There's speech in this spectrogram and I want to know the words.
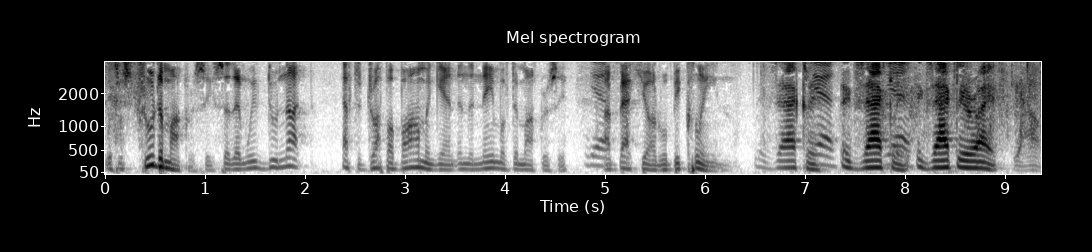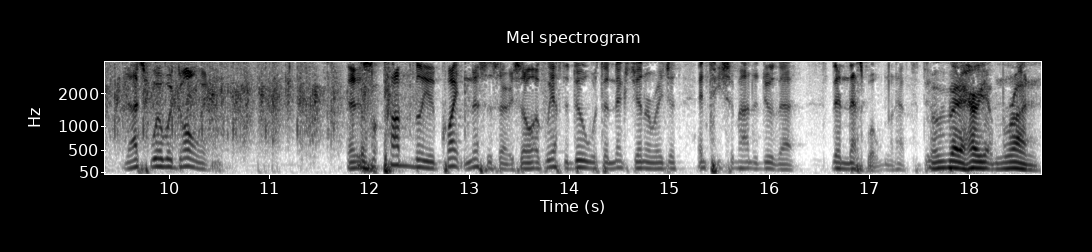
which is true democracy, so that we do not have to drop a bomb again in the name of democracy. Yes. Our backyard will be clean. Exactly. Yes. Exactly. Yes. Exactly right. Wow. That's where we're going. And it's probably quite necessary. So if we have to do it with the next generation and teach them how to do that, then that's what we're going to have to do. Well, we better hurry up and run.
